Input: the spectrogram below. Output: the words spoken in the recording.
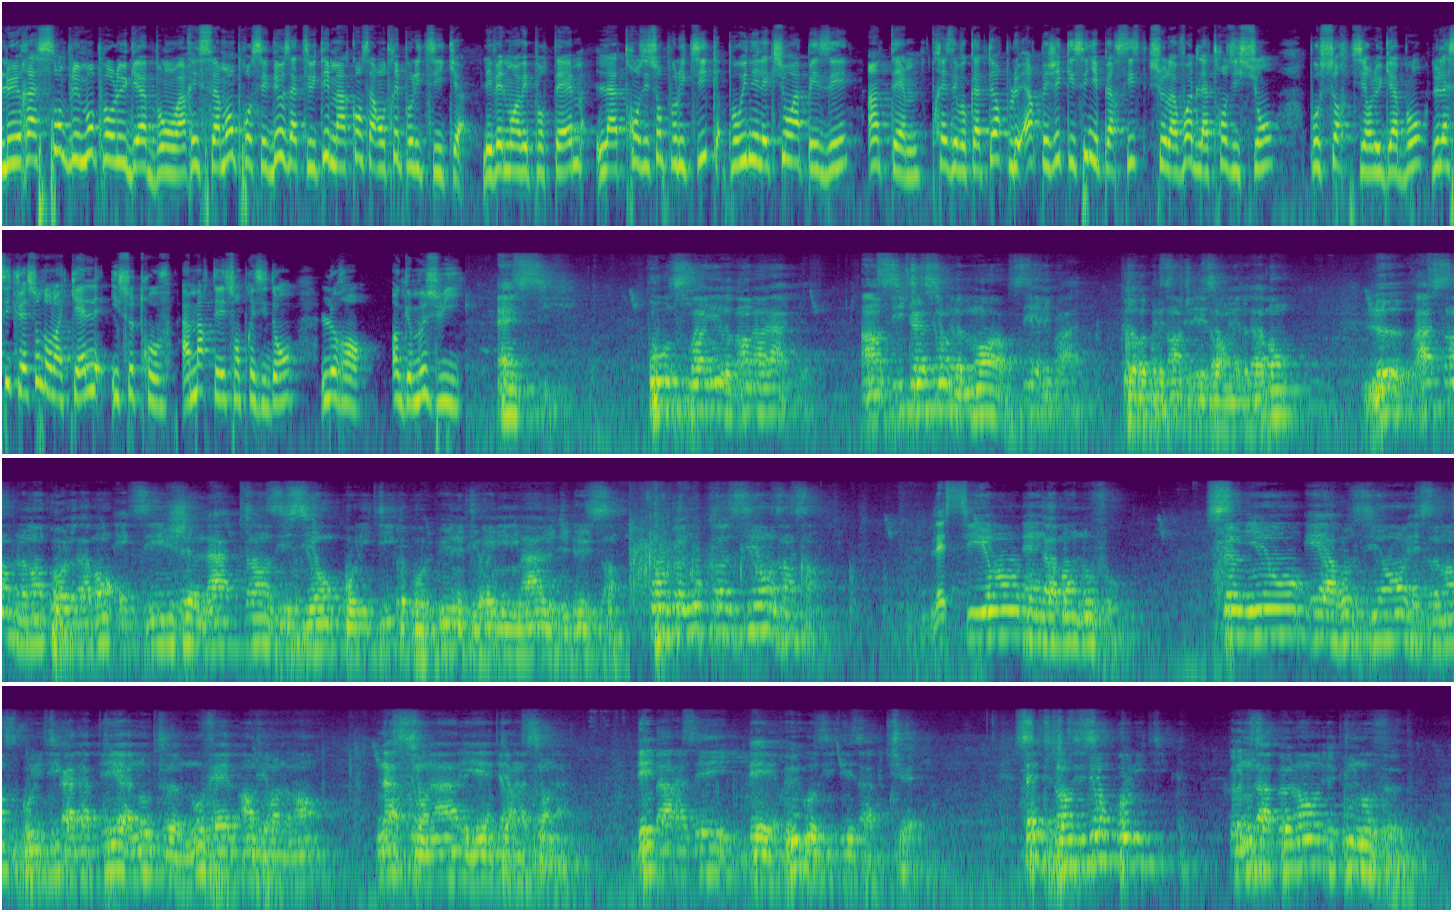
Le Rassemblement pour le Gabon a récemment procédé aux activités marquant sa rentrée politique. L'événement avait pour thème la transition politique pour une élection apaisée, un thème très évocateur pour le RPG qui signe et persiste sur la voie de la transition pour sortir le Gabon de la situation dans laquelle il se trouve, a martelé son président Laurent Angemezui. Ainsi, pour soigner le grand malade en situation de mort cérébrale que représente désormais le Gabon, le Rassemblement pour le Gabon exige la transition politique pour une durée minimale de deux ans. Pour que nous creusions ensemble les sillons d'un Gabon nouveau, semions et arrosions les semences politiques adaptées à notre nouvel environnement national et international, débarrassés des rugosités actuelles. Cette transition politique que nous appelons de tous nos voeux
